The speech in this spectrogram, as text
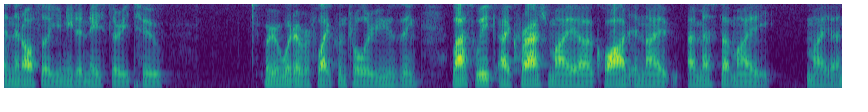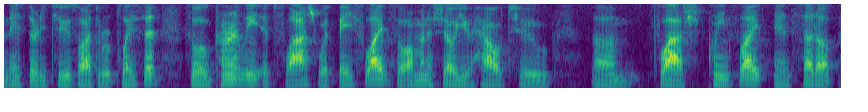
And then also you need a Naze32 or whatever flight controller you're using. Last week I crashed my uh, quad and I, I messed up my my uh, Naze32 so I had to replace it. So currently it's flash with base flight so I'm going to show you how to um, flash CleanFlight and set up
